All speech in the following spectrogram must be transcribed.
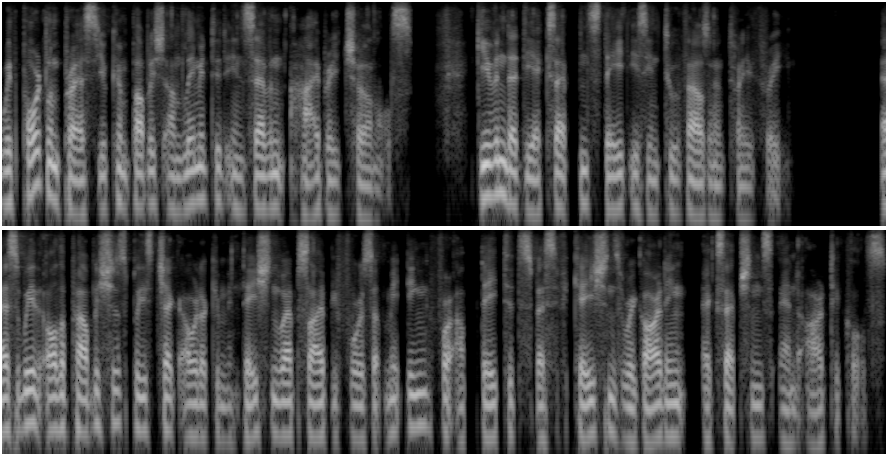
With Portland Press, you can publish unlimited in seven hybrid journals, given that the acceptance date is in 2023. As with other publishers, please check our documentation website before submitting for updated specifications regarding exceptions and articles.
